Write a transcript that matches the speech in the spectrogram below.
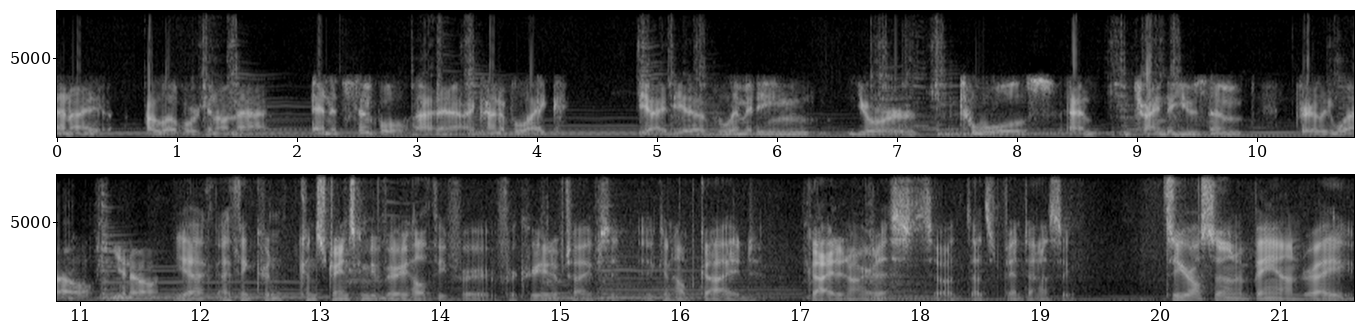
and I I love working on that. And it's simple. I, I kind of like the idea of limiting your tools and trying to use them fairly well. You know, Yeah, I think con- constraints can be very healthy for, for creative types. It, it can help guide guide an artist, so that's fantastic. So you're also in a band, right?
